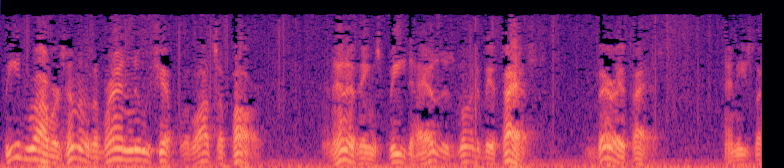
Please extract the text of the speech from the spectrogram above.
Speed Robertson is a brand new ship with lots of power. And anything Speed has is going to be fast. Very fast. And he's the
